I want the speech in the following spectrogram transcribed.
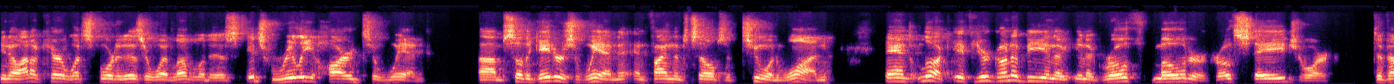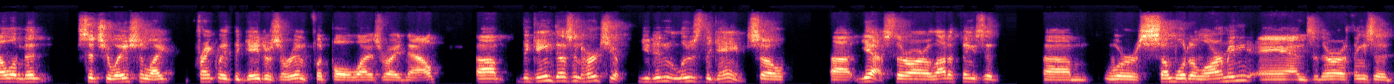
You know, I don't care what sport it is or what level it is, it's really hard to win. Um, so the Gators win and find themselves at two and one. And look, if you're going to be in a in a growth mode or a growth stage or development situation, like frankly the Gators are in football wise right now, um, the game doesn't hurt you. You didn't lose the game, so uh, yes, there are a lot of things that um, were somewhat alarming, and there are things that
